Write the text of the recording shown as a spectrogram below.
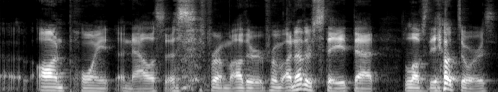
uh, on point analysis from other from another state that loves the outdoors.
